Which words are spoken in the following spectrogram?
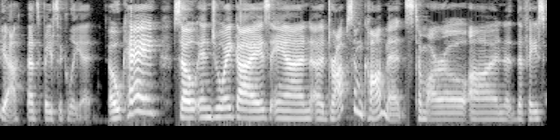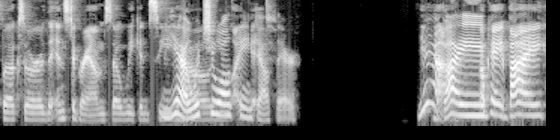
yeah, that's basically it. Okay. So, enjoy, guys, and uh, drop some comments tomorrow on the Facebooks or the Instagram so we can see. Yeah, what you, you all like think it. out there. Yeah. Bye. Okay. Bye.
